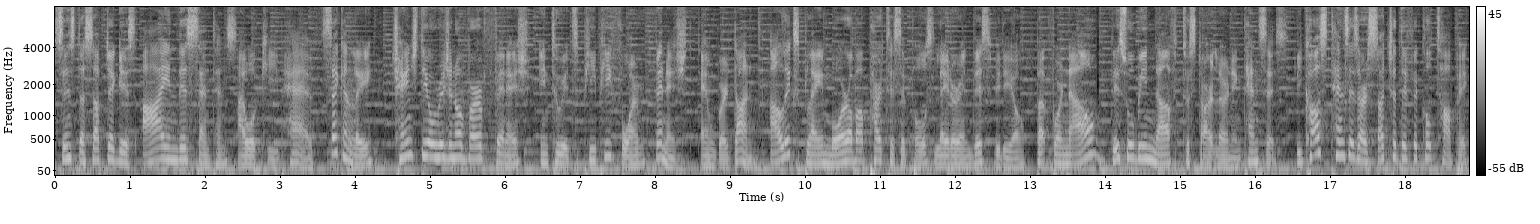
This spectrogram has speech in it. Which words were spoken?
Since the subject is I in this sentence, I will keep have. Secondly, change the original verb finish into its PP form finished, and we're done. I'll explain more about participles later in this video, but for now, this will be enough to start learning tenses. Because tenses are such a difficult topic,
